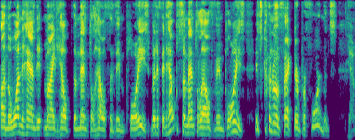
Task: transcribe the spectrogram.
on the one hand, it might help the mental health of employees, but if it helps the mental health of employees, it's going to affect their performance yeah.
